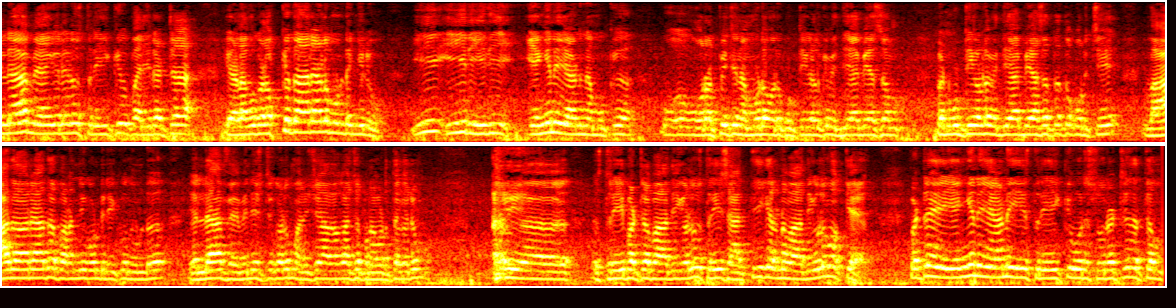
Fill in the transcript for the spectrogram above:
എല്ലാ മേഖലയിലും സ്ത്രീക്ക് പരിരക്ഷ ഇളവുകളൊക്കെ ധാരാളമുണ്ടെങ്കിലും ഈ ഈ രീതി എങ്ങനെയാണ് നമുക്ക് ഉറപ്പിച്ച് നമ്മുടെ ഒരു കുട്ടികൾക്ക് വിദ്യാഭ്യാസം പെൺകുട്ടികളുടെ വിദ്യാഭ്യാസത്തെക്കുറിച്ച് കുറിച്ച് വാതാരാതെ പറഞ്ഞുകൊണ്ടിരിക്കുന്നുണ്ട്. എല്ലാ ഫെമിനിസ്റ്റുകളും മനുഷ്യാവകാശ പ്രവർത്തകരും സ്ത്രീപക്ഷവാദികളും സ്ത്രീ ശാക്തീകരണവാദികളും ഒക്കെ. പക്ഷേ എങ്ങനെയാണ് ഈ സ്ത്രീക്ക് ഒരു സുരക്ഷിതത്വം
